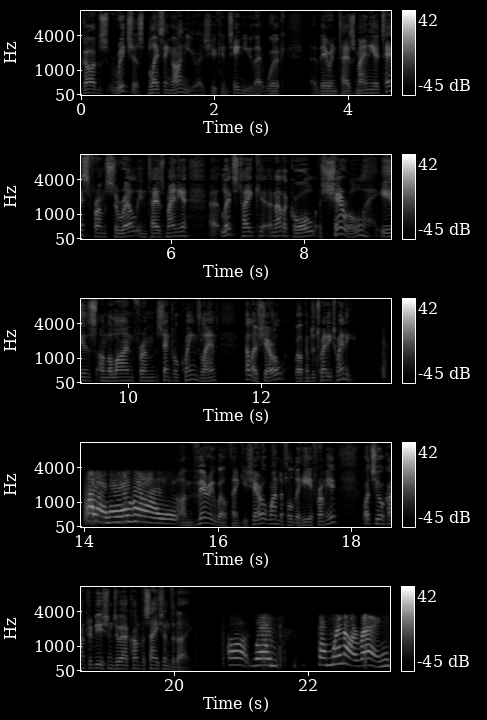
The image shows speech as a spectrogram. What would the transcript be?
God's richest blessing on you as you continue that work uh, there in Tasmania. Tess from Sorell in Tasmania. Uh, let's take another call. Cheryl is on the line from Central Queensland. Hello, Cheryl. Welcome to 2020. Hello, Neil. How are you? I'm very well, thank you, Cheryl. Wonderful to hear from you. What's your contribution to our conversation today? Oh, well, from when I rang,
